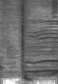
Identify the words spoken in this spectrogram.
the fear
